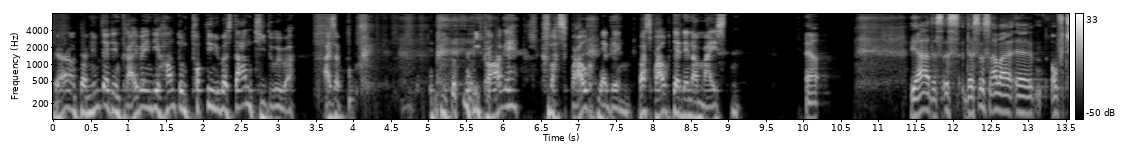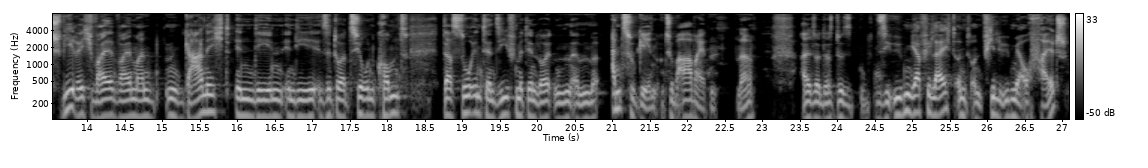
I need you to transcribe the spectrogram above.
Ja, und dann nimmt er den Treiber in die Hand und toppt ihn übers Darm-Tee drüber. Also, die Frage, was braucht er denn? Was braucht er denn am meisten? Ja. Ja, das ist, das ist aber äh, oft schwierig, weil, weil man gar nicht in, den, in die Situation kommt, das so intensiv mit den Leuten ähm, anzugehen und zu bearbeiten. Ne? Also dass du, sie üben ja vielleicht und, und viele üben ja auch falsch.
